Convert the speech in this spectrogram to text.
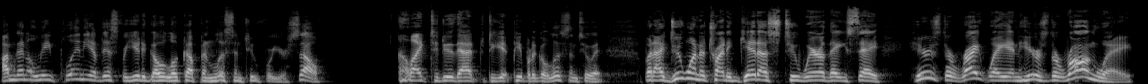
I'm going to leave plenty of this for you to go look up and listen to for yourself. I like to do that to get people to go listen to it. But I do want to try to get us to where they say, here's the right way and here's the wrong way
